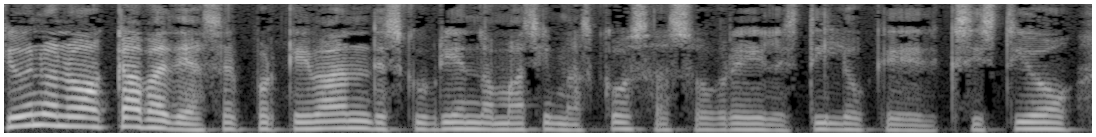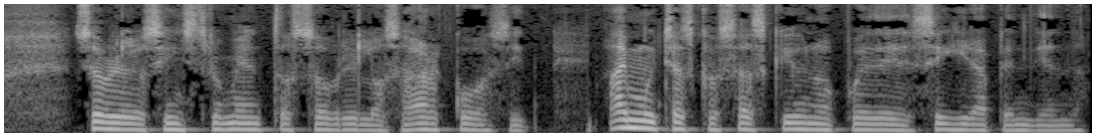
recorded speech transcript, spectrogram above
que uno no acaba de hacer porque van descubriendo más y más cosas sobre el estilo que existió sobre los instrumentos sobre los arcos y hay muchas cosas que uno puede seguir aprendiendo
